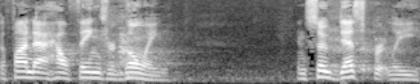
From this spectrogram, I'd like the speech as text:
to find out how things are going. And so desperately,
